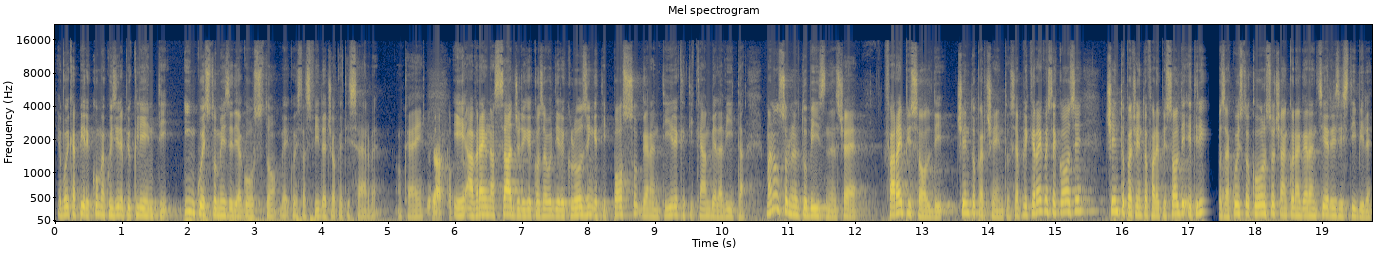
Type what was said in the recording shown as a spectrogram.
e vuoi capire come acquisire più clienti in questo mese di agosto, beh, questa sfida è ciò che ti serve, ok? Esatto. E avrai un assaggio di che cosa vuol dire closing e ti posso garantire che ti cambia la vita, ma non solo nel tuo business, cioè farai più soldi 100%. Se applicherai queste cose, 100% farai più soldi e ti dico cosa, questo corso c'è anche una garanzia irresistibile.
